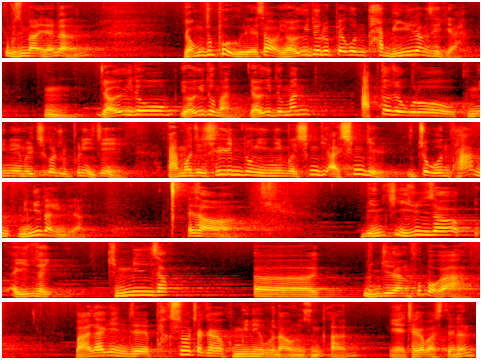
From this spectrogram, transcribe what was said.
그 무슨 말이냐면 영등포 을에서 여의도를 빼고는 다 민주당 색이야 음, 여의도 여의도만 여의도만 압도적으로 국민의힘을 찍어줄 뿐이지 나머지 신림동이니 뭐 신길 아 신길 이쪽은 다 민주당입니다. 그래서 민, 이준석, 아, 이준석, 김민석 어, 민주당 후보가 만약에 이제 박순호 작가가 국민의힘으로 나오는 순간, 예, 제가 봤을 때는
